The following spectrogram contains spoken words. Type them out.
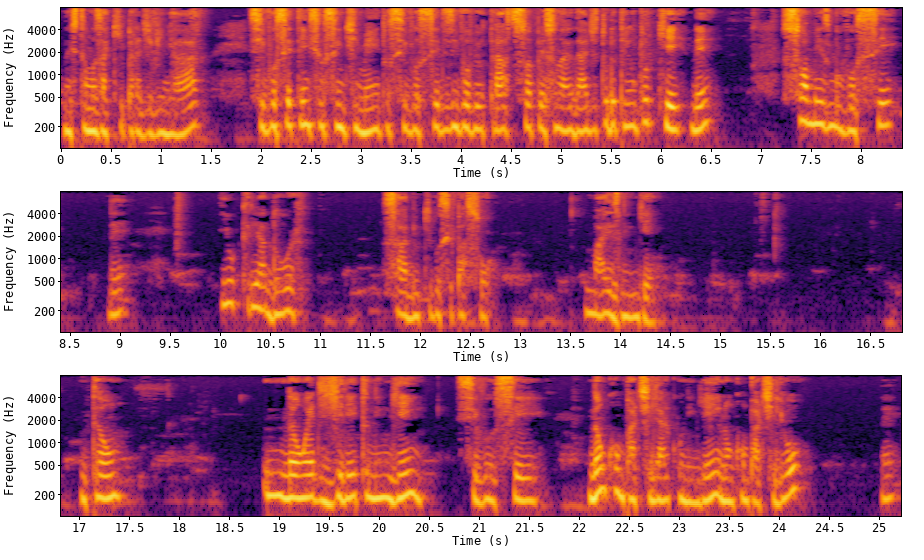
Não estamos aqui para adivinhar. Se você tem seus sentimentos se você desenvolveu traços sua personalidade tudo tem um porquê né? Só mesmo você né? E o criador sabe o que você passou. Mais ninguém. Então não é de direito ninguém se você não compartilhar com ninguém, não compartilhou, né,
